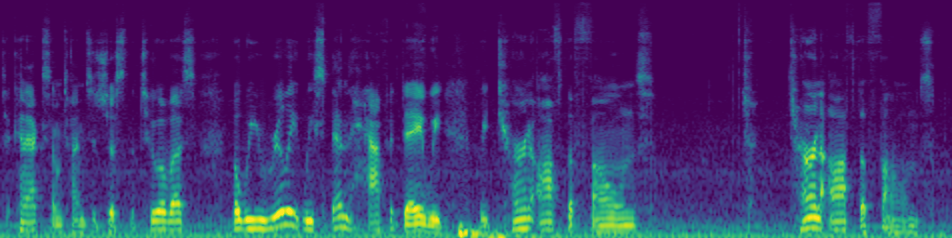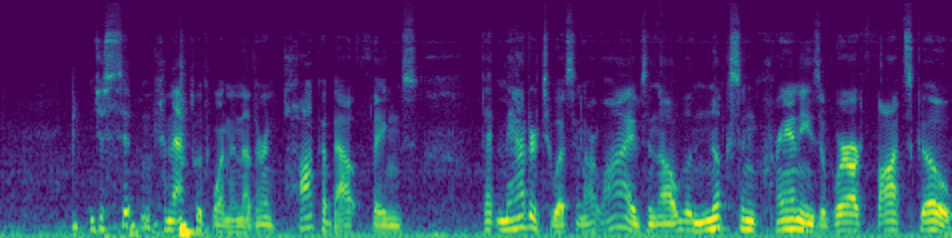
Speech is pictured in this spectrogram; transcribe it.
to connect. Sometimes it's just the two of us. But we really, we spend half a day, we, we turn off the phones, turn off the phones, and just sit and connect with one another and talk about things that matter to us in our lives and all the nooks and crannies of where our thoughts go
